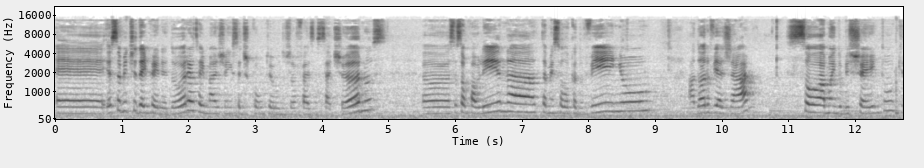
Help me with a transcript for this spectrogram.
É, eu sou metida empreendedora, tenho uma agência de conteúdo já faz uns 7 anos. Uh, sou São Paulina, também sou louca do vinho, adoro viajar. Sou a mãe do bichento, que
